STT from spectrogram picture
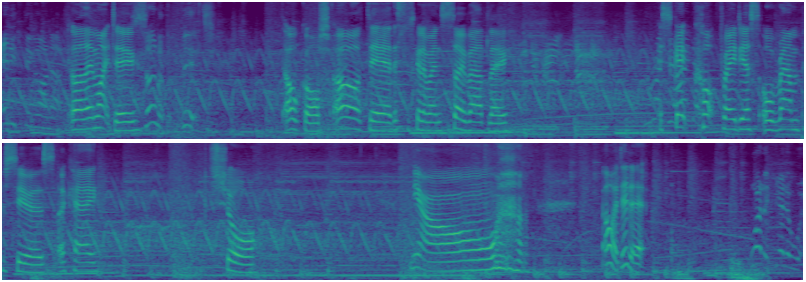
anything on us. Oh, they might do. Son of a bitch. Oh god. Oh dear, this is going to end so badly. Escape cop radius or ram pursuers. Okay. Sure. Meow. oh, I did it. What a getaway.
